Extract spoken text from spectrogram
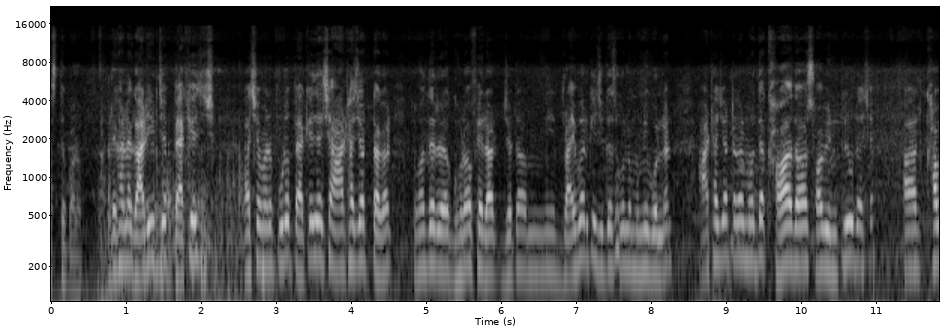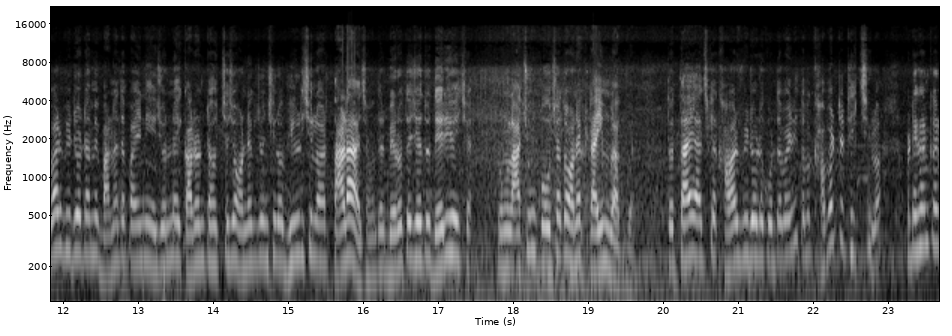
আসতে পারো। আর এখানে গাড়ির যে প্যাকেজ আছে মানে পুরো প্যাকেজ আছে আট হাজার টাকার, তোমাদের ঘোরাফেরার যেটা আমি ড্রাইভারকে জিজ্ঞাসা করলাম উনি বললেন, আট হাজার টাকার মধ্যে খাওয়া দাওয়া সব ইনক্লুড আছে। আর খাবার ভিডিওটা আমি বানাতে পারিনি, এই জন্য এই কারণটা হচ্ছে যে অনেকজন ছিল, ভিড় ছিল, আর তাড়া আছে, আমাদের বেরোতে যেহেতু দেরি হয়েছে, এবং লাচুং পৌঁছাতে অনেক টাইম লাগবে। তো তাই আজকে খাবার ভিডিওটা করতে পারিনি। তবে খাবারটা ঠিক ছিল। বাট এখানকার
